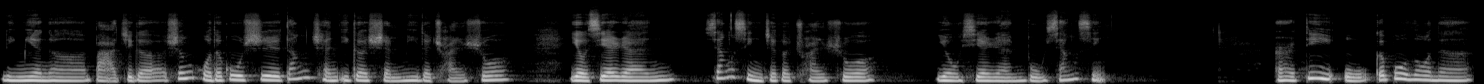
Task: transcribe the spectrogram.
里面呢，把这个生活的故事当成一个神秘的传说。有些人相信这个传说，有些人不相信。而第五个部落呢？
